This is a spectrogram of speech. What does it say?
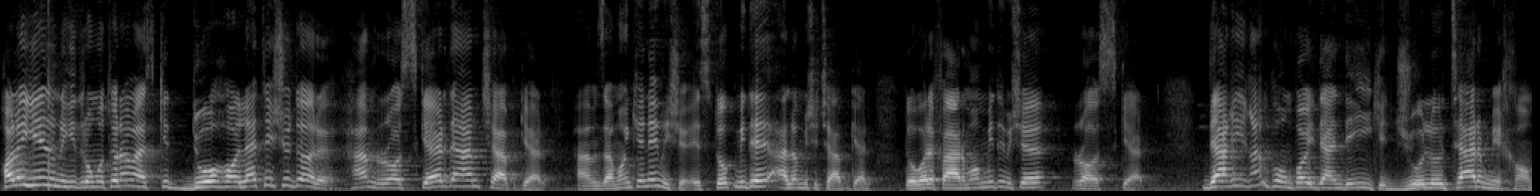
حالا یه دونه هیدروموتور هم هست که دو حالتشو داره هم راستگرد هم چپگرد همزمان که نمیشه. استوب میده الان میشه چپگرد دوباره فرمان میده میشه راستگرد دقیقا پمپای دنده ای که جلوتر می‌خوام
